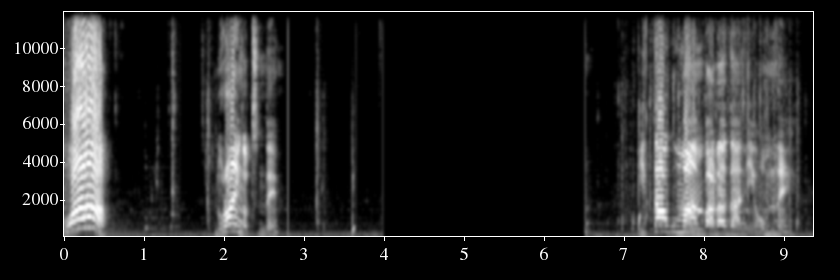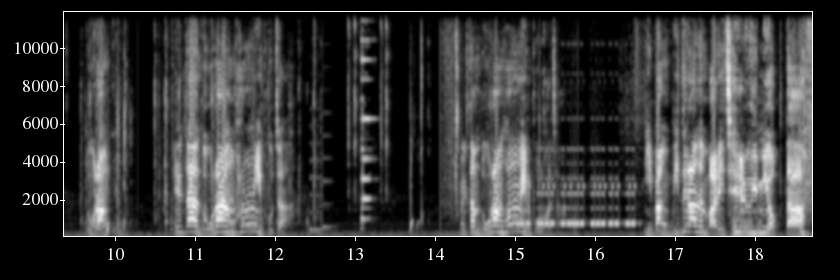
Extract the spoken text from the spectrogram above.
와! 노랑이 같은데 있다고만 말하다니 없네. 노랑고 일단 노랑 황미 보자. 일단 노랑 황미를 보러 가자. 이 방 미드라는 말이 제일 의미 없다.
